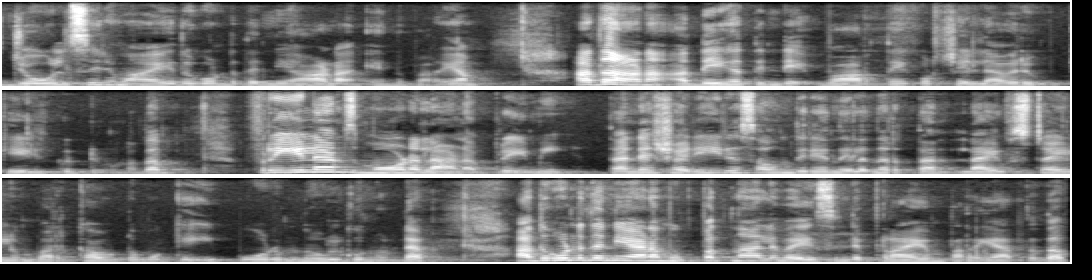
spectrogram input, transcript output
ജോത്സ്യനുമായതുകൊണ്ട് തന്നെയാണ് എന്ന് പറയാം. അതാണ് അദ്ദേഹത്തിന്റെ വാർത്തയെക്കുറിച്ച് എല്ലാവരും കേൾക്കിട്ടുള്ളത്. ഫ്രീലാൻസ് മോഡലാണ് പ്രേമി. തന്റെ ശരീര സൗന്ദര്യം നിലനിർത്താൻ ലൈഫ് സ്റ്റൈലും വർക്കൗട്ടും ഒക്കെ ഇപ്പോഴും നോൽക്കുന്നുണ്ട്. അതുകൊണ്ട് തന്നെയാണ് മുപ്പത്തിനാല് വയസ്സിന്റെ പ്രായം പറയാത്തത്.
